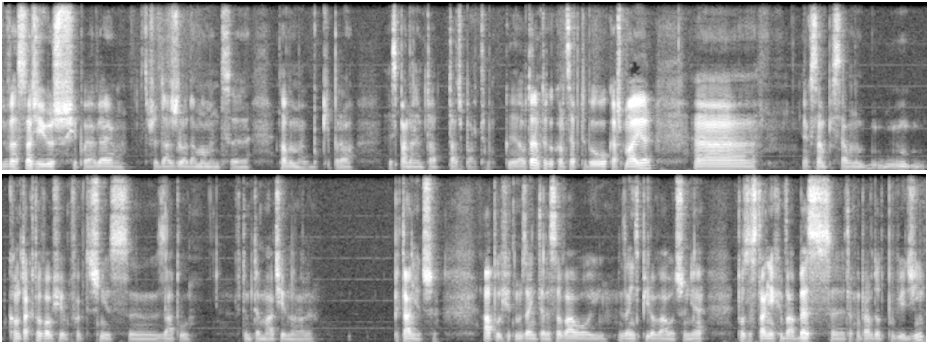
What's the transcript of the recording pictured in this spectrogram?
w zasadzie już się pojawiają w sprzedaży lada moment e, nowe MacBooki Pro z panelem Touch Bar. Autorem tego konceptu był Łukasz Majer. E, jak sam pisał, no, kontaktował się faktycznie z, z Apple w tym temacie, no ale pytanie, czy Apple się tym zainteresowało i zainspirowało, czy nie, pozostanie chyba bez e, tak naprawdę odpowiedzi.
